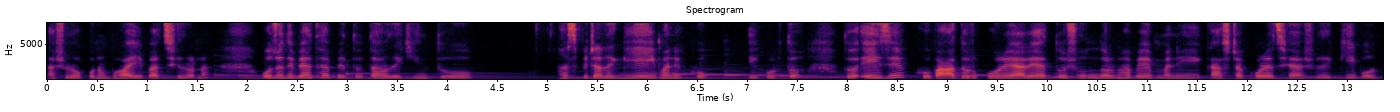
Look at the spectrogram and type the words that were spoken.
আসলে ও কোনো ভয়ই পাচ্ছিল না। ও যদি ব্যথা পেত তাহলে কিন্তু হসপিটালে গিয়েই মানে খুব ই করতো। তো এই যে খুব আদর করে আর এত সুন্দরভাবে মানে কাজটা করেছে, আসলে কি বলব?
